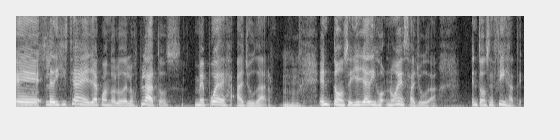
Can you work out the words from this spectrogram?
Eh, le dijiste a ella cuando lo de los platos, ¿me puedes ayudar? Entonces, y ella dijo, no es ayuda. Entonces, fíjate,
